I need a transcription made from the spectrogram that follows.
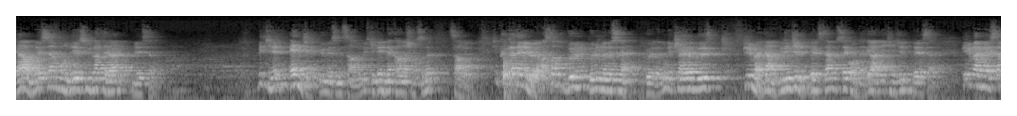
Yani meristem bunun diğer ismi lateral meristem. Bitkinin ence büyümesini sağlıyor. Bitkinin enine kalınlaşmasını sağlıyor. Şimdi kökenlerine göre aslında bu bölünüp bölünmemesine göre de bunu ikiye ayırabiliriz. Primer yani birinci meristem, sekonder yani ikinci meristem. Primer meristem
